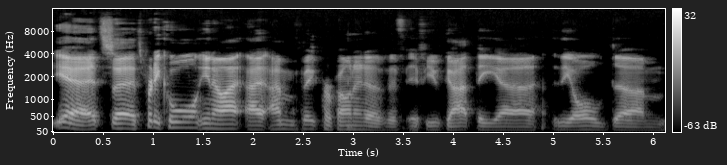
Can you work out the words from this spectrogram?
Yeah, it's uh, it's pretty cool. You know, I, I I'm a big proponent of if, if you've got the uh, the old um,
